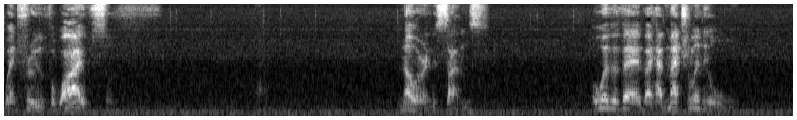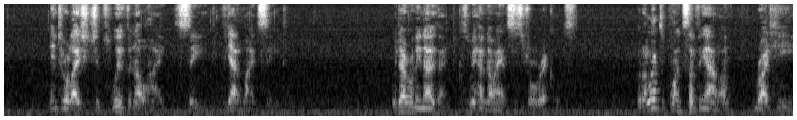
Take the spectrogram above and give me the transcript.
went through the wives of Noah and his sons, or whether they, they had matrilineal interrelationships with the Noahite seed, the Adamite seed. We don't really know that because we have no ancestral records. But I'd like to point something out on right here.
